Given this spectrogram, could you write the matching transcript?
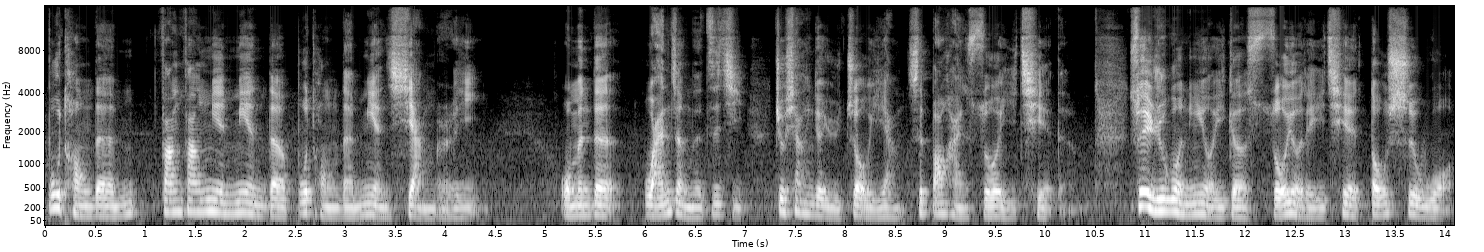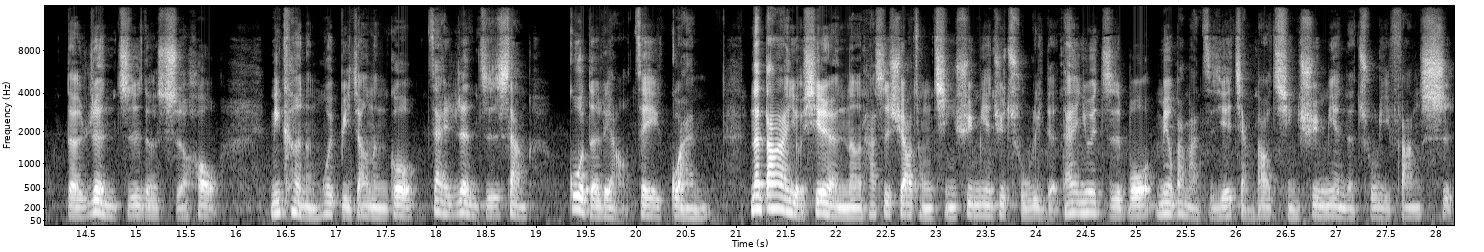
不同的方方面面的不同的面向而已。我们的完整的自己就像一个宇宙一样，是包含所有一切的。所以，如果你有一个所有的一切都是我的认知的时候，你可能会比较能够在认知上过得了这一关。那当然，有些人呢，他是需要从情绪面去处理的，但因为直播没有办法直接讲到情绪面的处理方式。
